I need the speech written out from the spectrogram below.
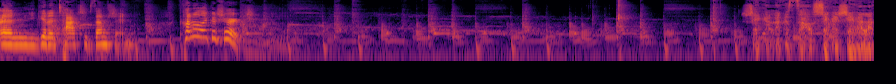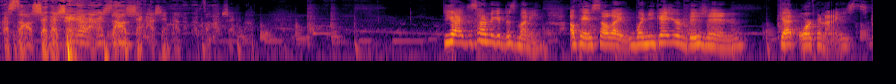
and you get a tax exemption. Kind of like a church. Shake it like a shake it, shake it like a shake it, shake it like a shake it, shake it like a You guys, it's time to get this money. Okay, so like when you get your vision, get organized.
